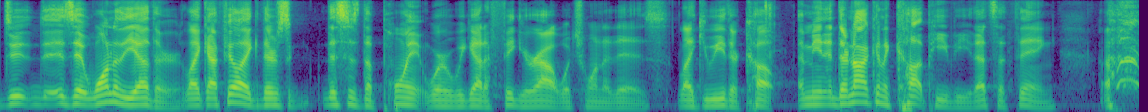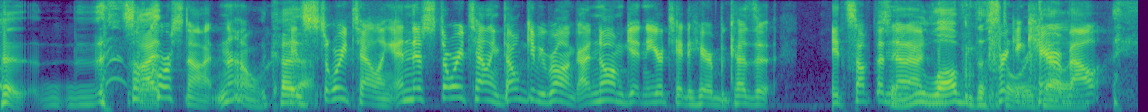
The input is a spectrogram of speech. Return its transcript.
do, is it one or the other? Like I feel like there's this is the point where we got to figure out which one it is. Like you either cut. I mean, they're not going to cut PV. That's the thing. So of course not. No, Because- it's storytelling, and there's storytelling. Don't get me wrong. I know I'm getting irritated here because it, it's something So that you I love the freaking care about.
